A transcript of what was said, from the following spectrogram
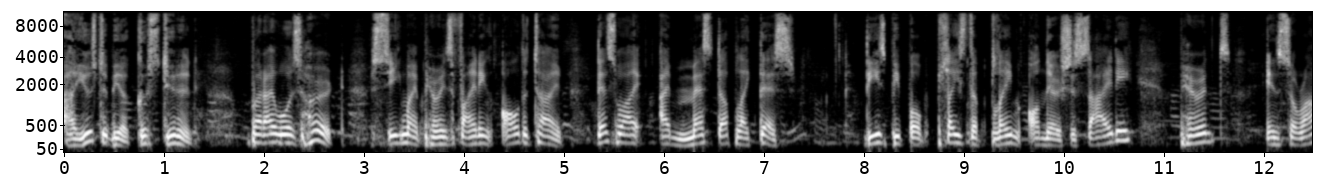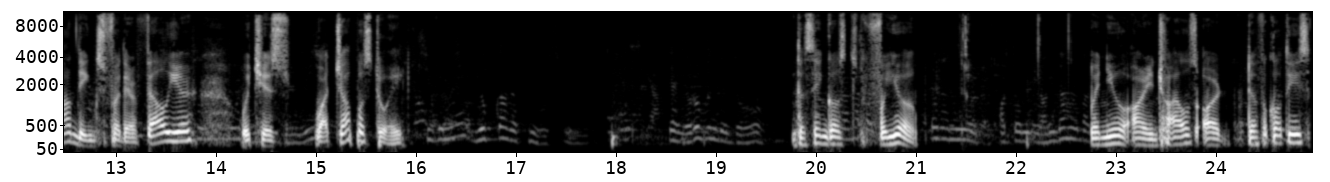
I used to be a good student, but I was hurt, seeing my parents fighting all the time. That's why I messed up like this. These people place the blame on their society, parents, and surroundings for their failure, which is what Job was doing. The same goes for you. When you are in trials or difficulties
